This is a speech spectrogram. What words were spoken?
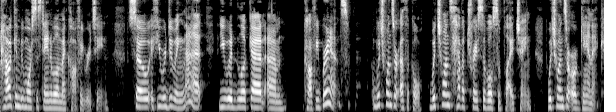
how it can be more sustainable in my coffee routine. So if you were doing that, you would look at um, coffee brands. Which ones are ethical? Which ones have a traceable supply chain? Which ones are organic,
